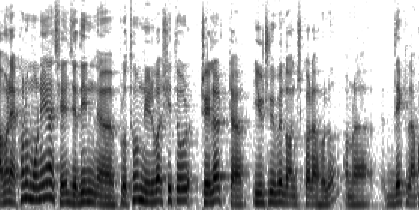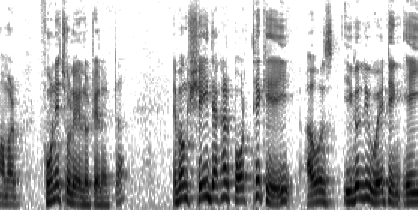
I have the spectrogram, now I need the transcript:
আমার এখনও মনে আছে যেদিন প্রথম নির্বাসিত ট্রেলারটা ইউটিউবে লঞ্চ করা হলো, আমরা দেখলাম, আমার ফোনে চলে এলো ট্রেলারটা। এবং সেই দেখার পর থেকেই আই ওয়াজ ইগারলি ওয়েটিং এই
